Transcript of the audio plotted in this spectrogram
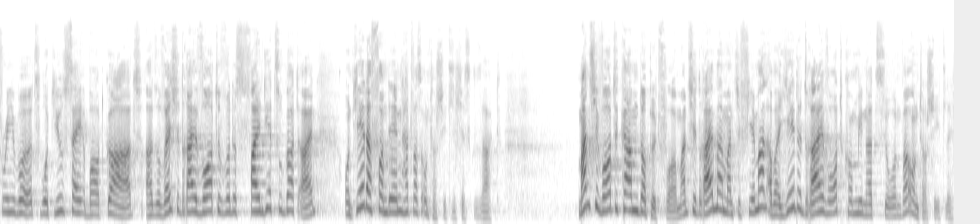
three words would you say about God? Also welche drei Worte würdest, fallen dir zu Gott ein? Und jeder von denen hat was Unterschiedliches gesagt. Manche Worte kamen doppelt vor, manche dreimal, manche viermal, aber jede Drei-Wort-Kombination war unterschiedlich.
